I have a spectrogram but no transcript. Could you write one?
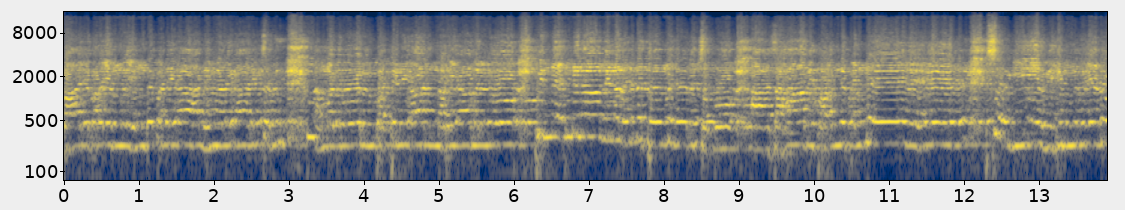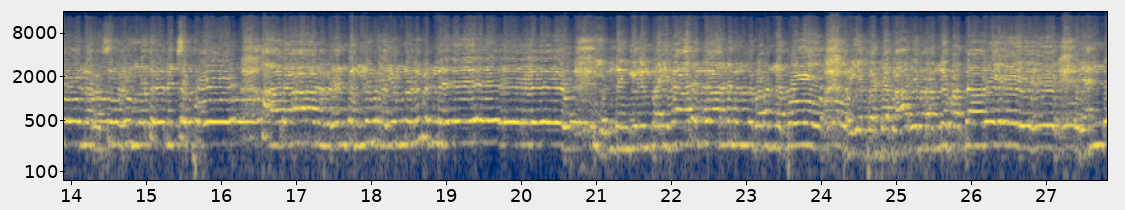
ഭാര്യ പറയുന്നു എന്ത് പണിയാ നിങ്ങൾ കാണിച്ചത്? നമ്മൾ പോലും പട്ടിണിയാണെന്ന് അറിയാമല്ലോ പിന്നെ സഹാബി പറഞ്ഞു പെണ്ണേ സ്വർഗീയ വിരുന്ന് വേണോ എന്ന് റസൂലെന്ന് ചോദിച്ചപ്പോ ആരാണ് വേണ്ടെന്ന് പറയുന്നത് പെണ്ണേ? എന്തെങ്കിലും പരിഹാരം കാണണമെന്ന് പറഞ്ഞപ്പോ പ്രിയപ്പെട്ട ഭാര്യ പറഞ്ഞു ഭർത്താവേ രണ്ട്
